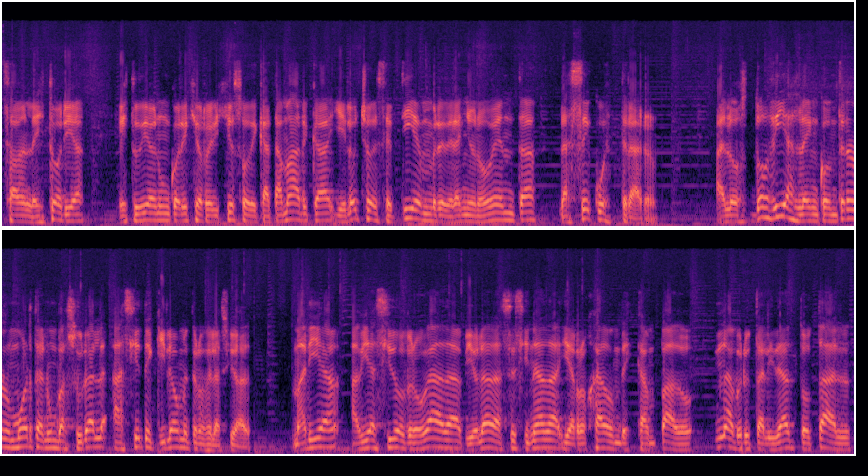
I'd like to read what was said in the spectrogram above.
saben la historia, estudiaba en un colegio religioso de Catamarca y el 8 de septiembre del año 90 la secuestraron. A los dos días la encontraron muerta en un basural a 7 kilómetros de la ciudad. María había sido drogada, violada, asesinada y arrojada a un descampado. Una brutalidad total.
